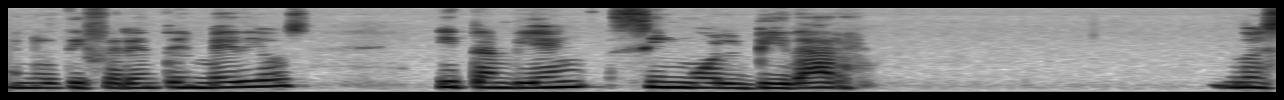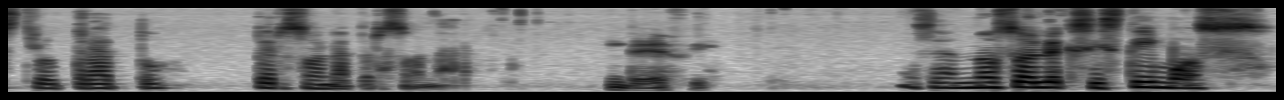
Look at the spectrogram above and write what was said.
en los diferentes medios y también sin olvidar nuestro trato persona a persona. Defi. O sea, no solo existimos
